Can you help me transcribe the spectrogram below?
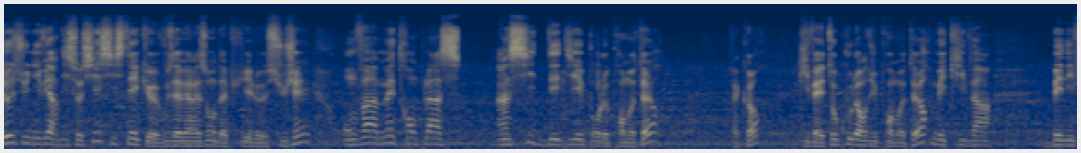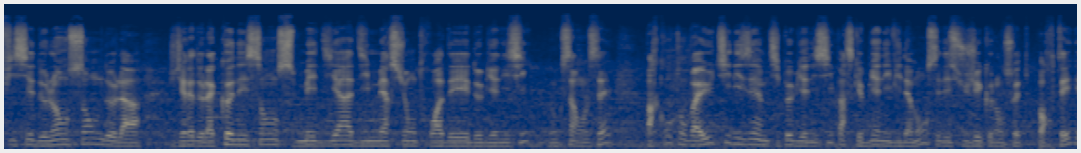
deux univers dissociés, si ce n'est que vous avez raison d'appuyer le sujet. On va mettre en place un site dédié pour le promoteur, d'accord, qui va être aux couleurs du promoteur, mais qui va bénéficier de l'ensemble de la, je dirais, de la connaissance média d'immersion 3D de bien ici. Donc ça, on le sait. Par contre, on va utiliser un petit peu bien ici parce que bien évidemment, c'est des sujets que l'on souhaite porter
